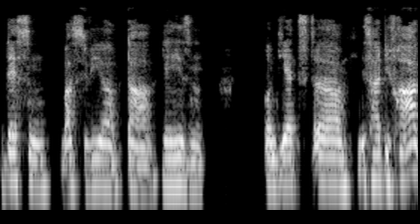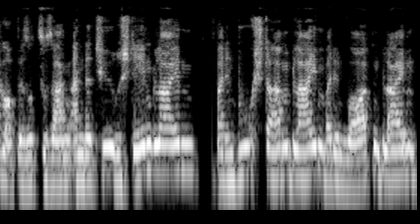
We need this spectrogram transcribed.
dessen, was wir da lesen. Und jetzt äh, ist halt die Frage, ob wir sozusagen an der Türe stehen bleiben, bei den Buchstaben bleiben, bei den Worten bleiben,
